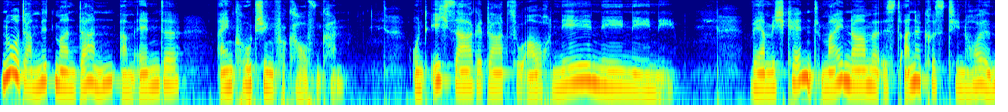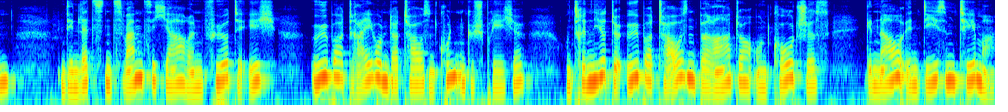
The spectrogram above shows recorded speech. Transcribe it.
nur damit man dann am Ende ein Coaching verkaufen kann. Und ich sage dazu auch, nee, nee, nee, nee. Wer mich kennt, mein Name ist Anne-Christine Holm in den letzten 20 Jahren führte ich über 300.000 Kundengespräche und trainierte über 1000 Berater und Coaches genau in diesem Thema.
